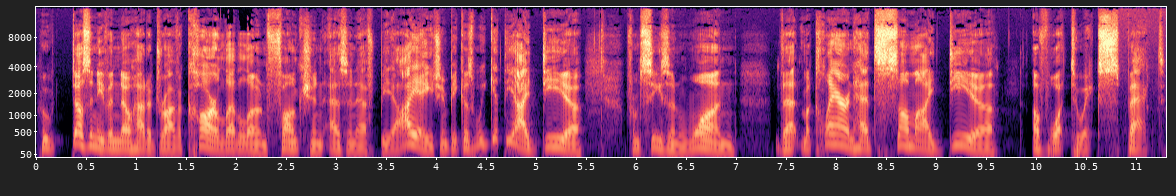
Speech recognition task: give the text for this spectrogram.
who doesn't even know how to drive a car, let alone function as an FBI agent, because we get the idea from season one that MacLaren had some idea of what to expect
